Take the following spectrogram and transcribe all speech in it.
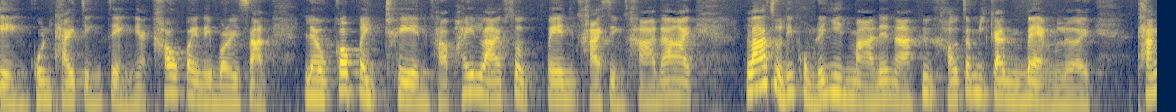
ก่งๆ คนไทยเจ๋งๆเนี่ยเข้าไปในบริษัท แล้วก็ไปเทรนครับให้ไลฟ์สดเป็นขายสินค้าได้ ล่าสุดที่ผมได้ยินมาเนี่ยนะคือเขาจะมีการแบ่งเลย ทั้ง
